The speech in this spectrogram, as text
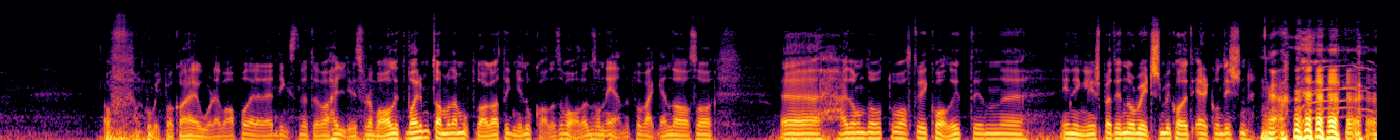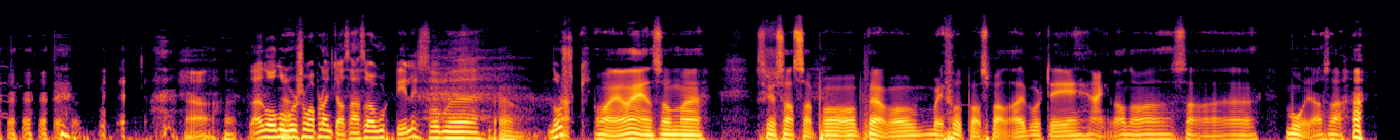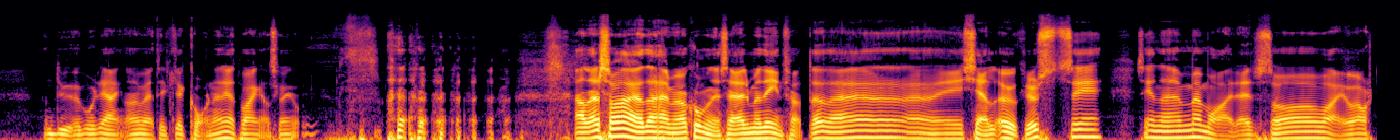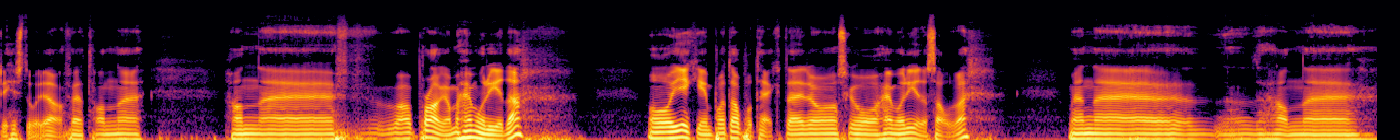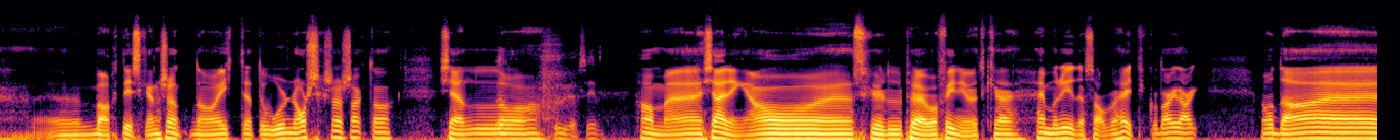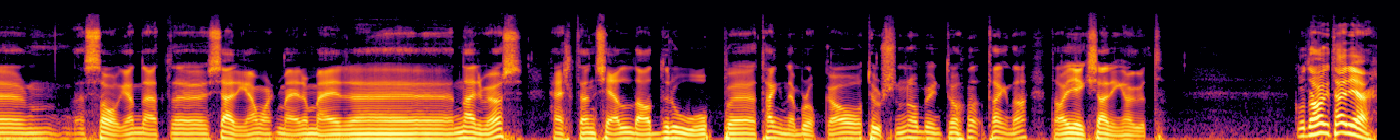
Uff, jeg kom ikke på hva ordet var på det, det dingsen. vet du, det var heldigvis, for det var litt varmt, da, men de oppdaga at inni lokalet så var det en sånn enhet på veggen. da, så eh, I don't know what we call it in, uh, in English, but in Norwegian we call it air condition. Ja. Så det er noen ord som har planta seg, som har blitt liksom Ja. norsk. Det var jo en som skulle satse på å prøve å bli fotballspiller borte i England, og sa mora sa «Ha, du er borte Jeg vet ikke hva corner heter på engelsk engang. Ellers så er det her med å kommunisere med de innfødte det er I Kjell Aukrust si, sine memoarer så var det jo en artig historie, da, for at han eh, han eh, var plaga med hemoroider. Og gikk inn på et apotek der og skulle ha hemoroidesalve. Men eh, han eh, bak disken skjønte nå ikke et ord norsk, selvsagt. Og Kjell og ha med kjerringa og eh, skulle prøve å finne ut hva hemoroidesalve het. God dag, dag. Og da eh, så en at uh, kjerringa ble mer og mer eh, nervøs. Helt til Kjell da dro opp eh, tegneblokka og tusjen og begynte å tegne. Da gikk kjerringa ut. God dag, Terje.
